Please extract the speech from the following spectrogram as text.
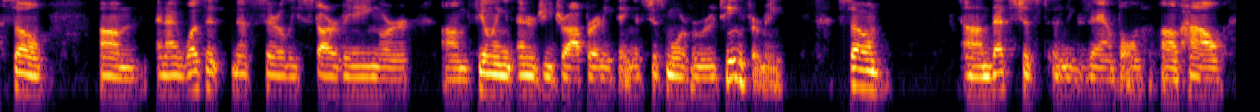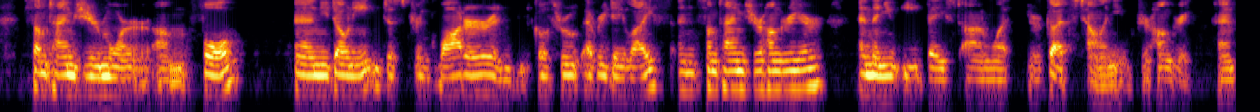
So, um, and I wasn't necessarily starving or um, feeling an energy drop or anything. It's just more of a routine for me. So, um, that's just an example of how sometimes you're more um, full and you don't eat, just drink water and go through everyday life. And sometimes you're hungrier and then you eat based on what your gut's telling you if you're hungry. Okay.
